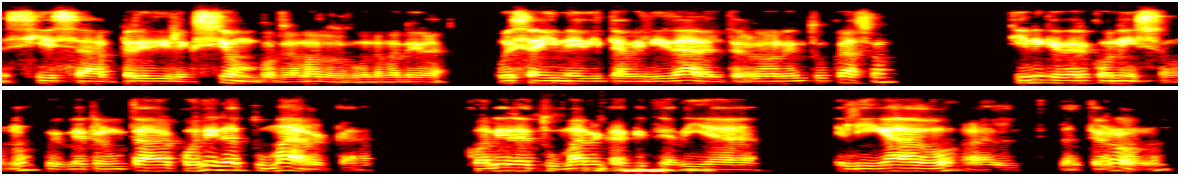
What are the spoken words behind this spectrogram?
si esa predilección, por llamarlo de alguna manera, o esa inevitabilidad del terror en tu caso, tiene que ver con eso, ¿no? Pues me preguntaba cuál era tu marca, cuál era tu marca que te había ligado al, terror, ¿no?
